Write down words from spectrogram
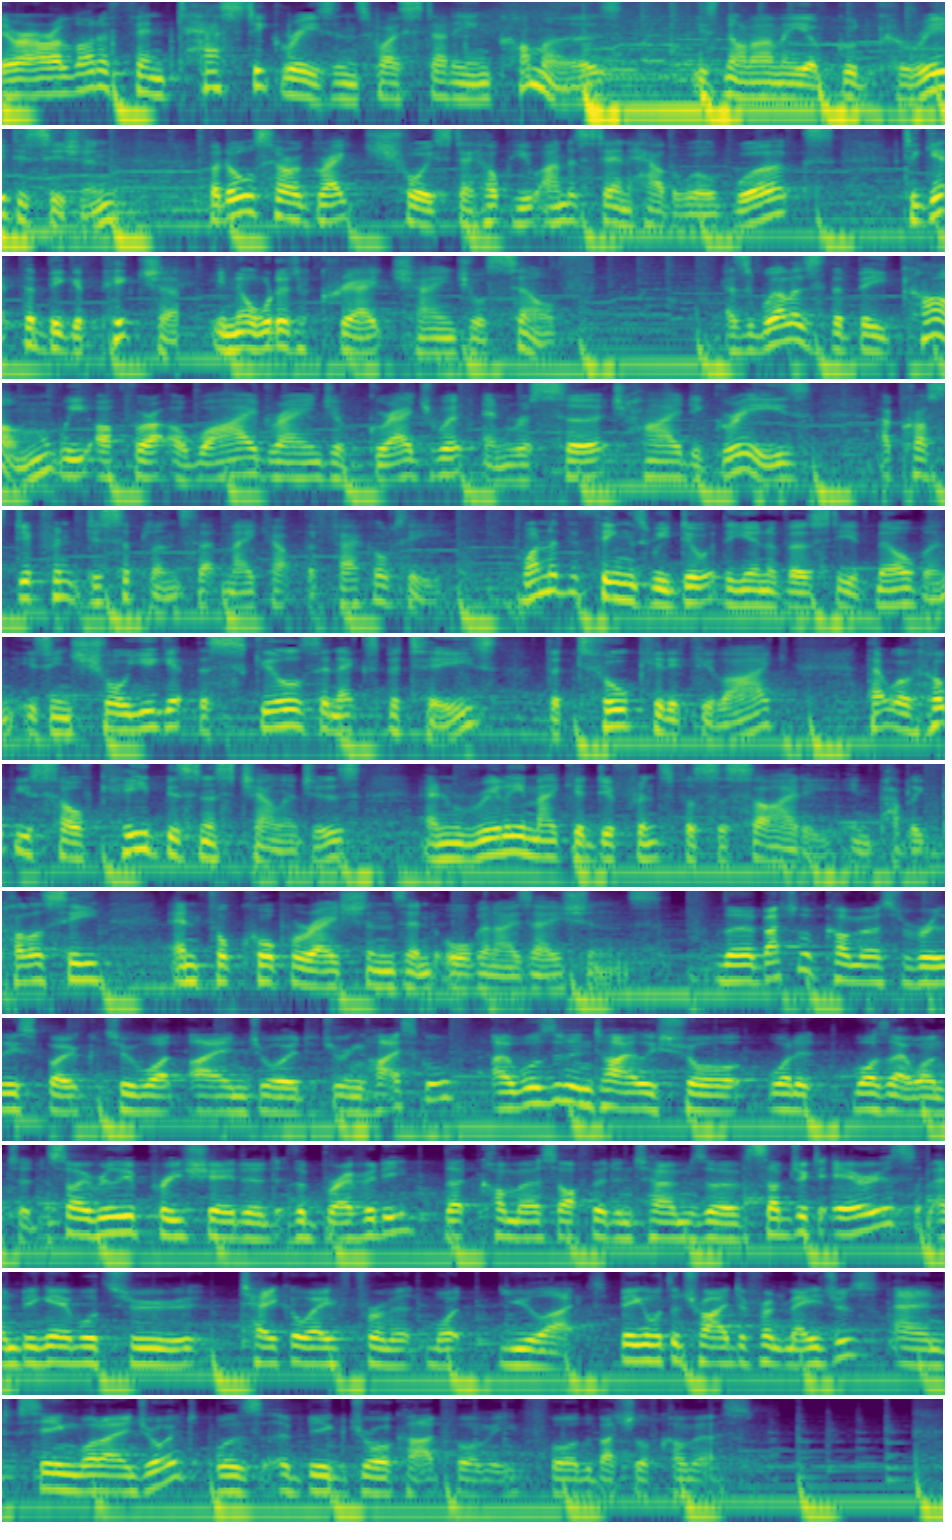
There are a lot of fantastic reasons why studying commerce is not only a good career decision, but also a great choice to help you understand how the world works, to get the bigger picture in order to create change yourself. As well as the BCom, we offer a wide range of graduate and research high degrees across different disciplines that make up the faculty. One of the things we do at the University of Melbourne is ensure you get the skills and expertise, the toolkit if you like, that will help you solve key business challenges and really make a difference for society in public policy and for corporations and organisations. The Bachelor of Commerce really spoke to what I enjoyed during high school. I wasn't entirely sure what it was I wanted, so I really appreciated the brevity that commerce offered in terms of subject areas and being able to take away from it what you liked. Being able to try different majors and seeing what I enjoyed was a big draw card for me for the Bachelor of Commerce.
